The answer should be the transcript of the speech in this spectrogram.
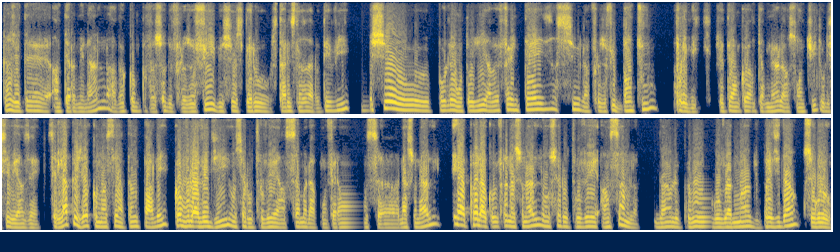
Quand j'étais en terminale, avec comme professeur de philosophie, M. Spero Stanislas Arotevi, M. Paulin Ontoyi avait fait une thèse sur la philosophie bantou polémique. J'étais encore en terminale en 68 au lycée Vianzin. C'est là que j'ai commencé à entendre parler. Comme vous l'avez dit, on s'est retrouvés ensemble à la conférence euh, nationale. Et après la conférence nationale, on s'est retrouvés ensemble dans le premier gouvernement du président Soglo.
